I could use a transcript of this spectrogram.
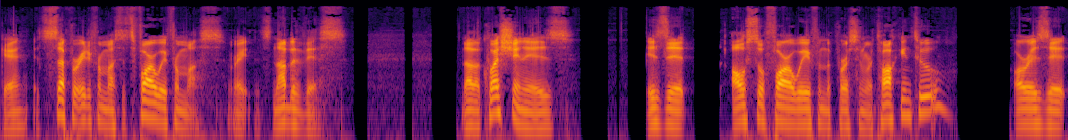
Okay, it's separated from us, it's far away from us, right? It's not a this. Now the question is is it also far away from the person we're talking to? Or is it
